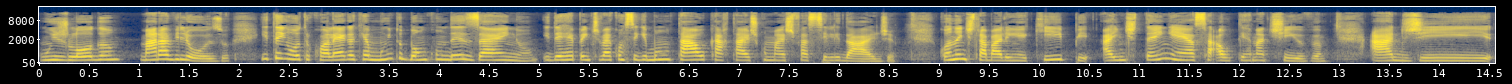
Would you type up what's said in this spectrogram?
um slogan maravilhoso. E tem outro colega que é muito bom com desenho e de repente vai conseguir montar o cartaz com mais facilidade. Quando a gente trabalha em equipe, a gente tem essa alternativa, a de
